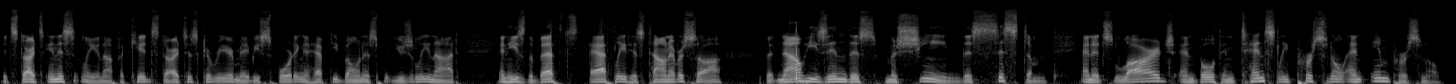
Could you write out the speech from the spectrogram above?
It starts innocently enough. A kid starts his career maybe sporting a hefty bonus, but usually not, and he's the best athlete his town ever saw. But now he's in this machine, this system, and it's large and both intensely personal and impersonal.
